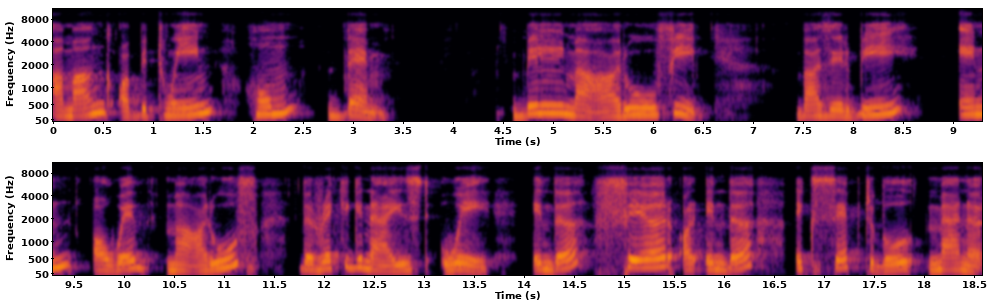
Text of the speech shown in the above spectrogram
among or between whom, them. Bil ma'rufi, Bazir be in or with ma'ruf, the recognized way, in the fair or in the acceptable manner.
